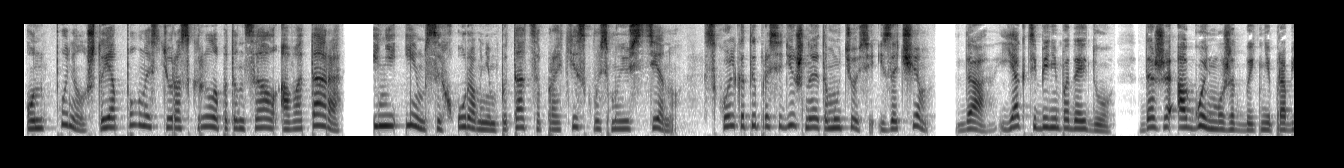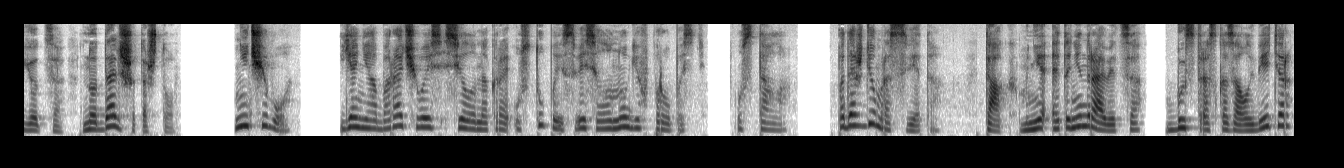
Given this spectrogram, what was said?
Он понял, что я полностью раскрыла потенциал аватара, и не им с их уровнем пытаться пройти сквозь мою стену. «Сколько ты просидишь на этом утесе и зачем?» «Да, я к тебе не подойду. Даже огонь, может быть, не пробьется. Но дальше-то что?» «Ничего». Я, не оборачиваясь, села на край уступа и свесила ноги в пропасть. Устала. «Подождем рассвета». «Так, мне это не нравится», – быстро сказал ветер,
